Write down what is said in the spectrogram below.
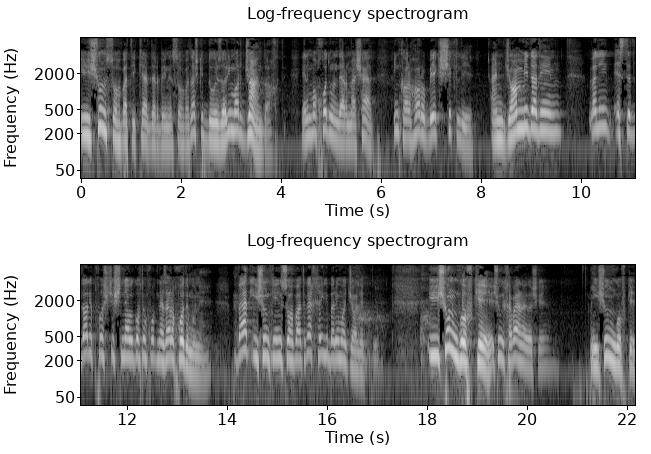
ایشون صحبتی کرد در بین صحبتاش که دوزاری ما رو جا انداخت یعنی ما خودمون در مشهد این کارها رو به یک شکلی انجام می‌دادیم ولی استدلال پشتش نبود. گفتم خب نظر خودمونه. بعد ایشون که این صحبت کرد خیلی برای ما جالب بود. ایشون گفت که ایشون خبر نداشت که ایشون گفت که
